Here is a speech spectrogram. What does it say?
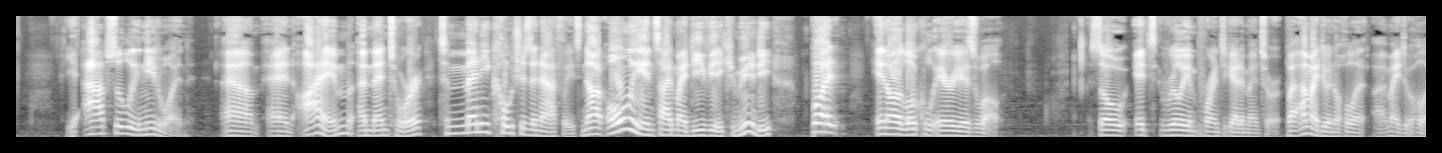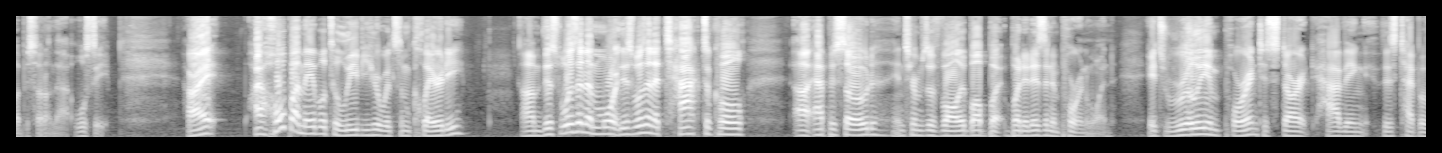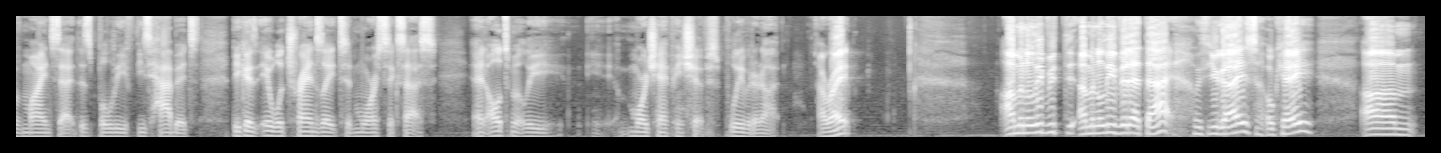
You absolutely need one. Um, and I'm a mentor to many coaches and athletes, not only inside my DVA community, but in our local area as well. So it's really important to get a mentor. But I might do a whole I might do a whole episode on that. We'll see. All right. I hope I'm able to leave you here with some clarity. Um, this wasn't a more this wasn't a tactical uh, episode in terms of volleyball, but but it is an important one. It's really important to start having this type of mindset, this belief, these habits, because it will translate to more success and ultimately more championships. Believe it or not. All right. I'm gonna leave it. I'm gonna leave it at that with you guys. Okay. Um,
